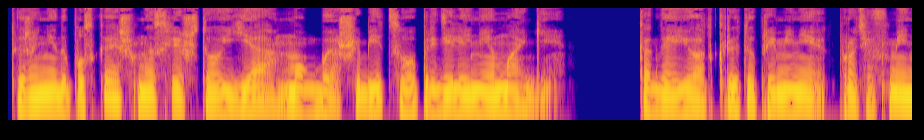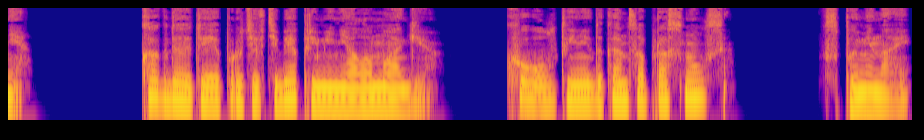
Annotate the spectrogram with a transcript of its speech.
Ты же не допускаешь мысли, что я мог бы ошибиться в определении магии, когда ее открыто применяют против меня? Когда это я против тебя применяла магию? Коул, ты не до конца проснулся? Вспоминай.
